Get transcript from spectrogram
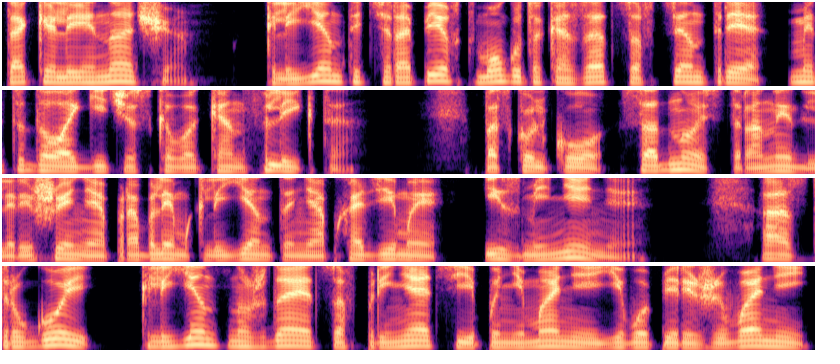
Так или иначе, клиент и терапевт могут оказаться в центре методологического конфликта, поскольку, с одной стороны, для решения проблем клиента необходимы изменения, а с другой, клиент нуждается в принятии и понимании его переживаний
